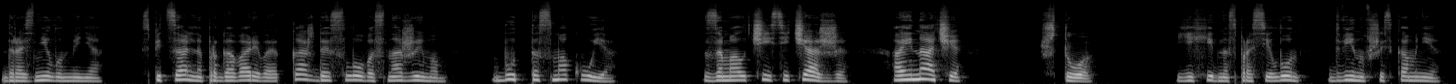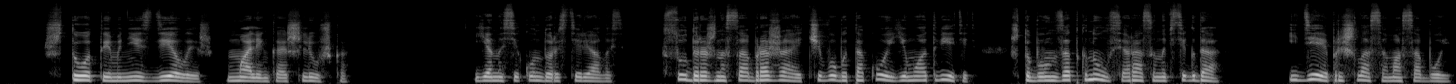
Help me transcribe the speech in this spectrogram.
Дразнил он меня, специально проговаривая каждое слово с нажимом, будто смакуя. «Замолчи сейчас же, а иначе...» «Что?» — ехидно спросил он, двинувшись ко мне. «Что ты мне сделаешь, маленькая шлюшка?» Я на секунду растерялась, судорожно соображая, чего бы такое ему ответить, чтобы он заткнулся раз и навсегда. Идея пришла сама собой.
